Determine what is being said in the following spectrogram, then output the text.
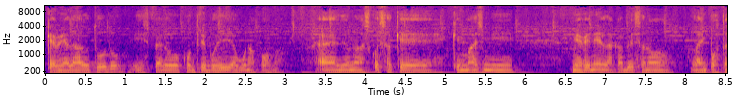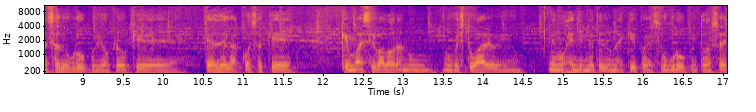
que me ha dado todo y espero contribuir de alguna forma. Es de unas cosas que, que más me, me venía en la cabeza, ¿no? la importancia del grupo, yo creo que, que es de las cosas que, que más se valora en un, vestuario en, un rendimiento de una equipa, es un grupo. Entonces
